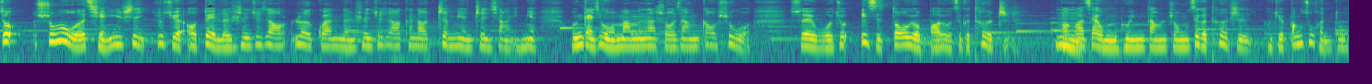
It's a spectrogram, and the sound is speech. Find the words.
就输入我的潜意识，就觉得哦，对，人生就是要乐观，人生就是要看到正面正向一面。我很感谢我妈妈那时候这样告诉我，所以我就一直都有保有这个特质，包括在我们婚姻当中，这个特质我觉得帮助很多。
